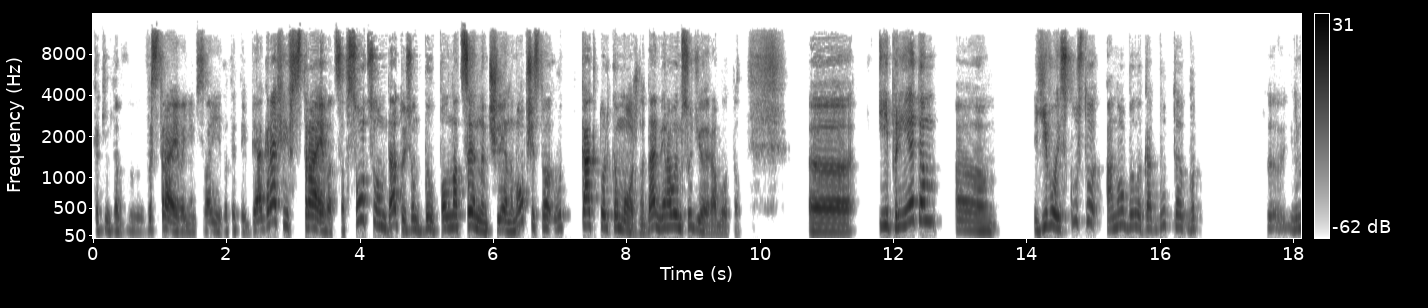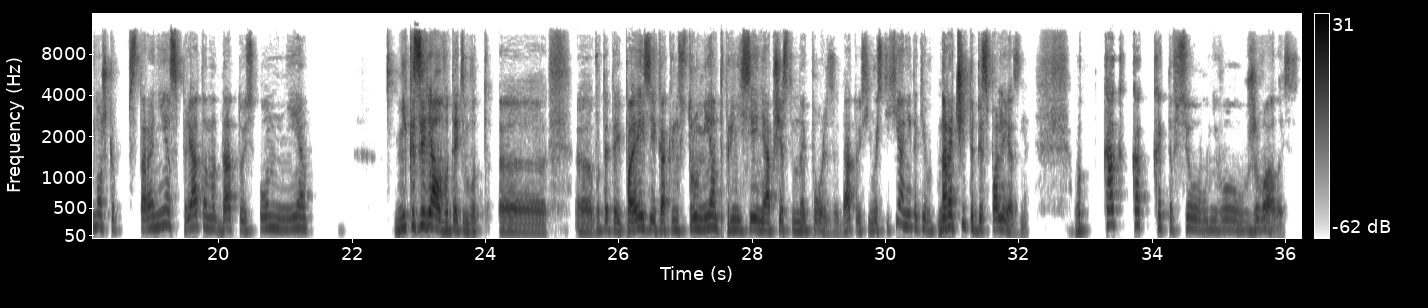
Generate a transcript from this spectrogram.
каким-то выстраиванием своей вот этой биографии, встраиваться в социум, да, то есть он был полноценным членом общества, вот как только можно, да, мировым судьей работал. Э, и при этом его искусство, оно было как будто вот немножко в стороне спрятано, да, то есть он не не козырял вот этим вот, э, э, вот этой поэзией как инструмент принесения общественной пользы, да, то есть его стихи, они такие вот нарочито бесполезны. Вот как, как это все у него уживалось?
